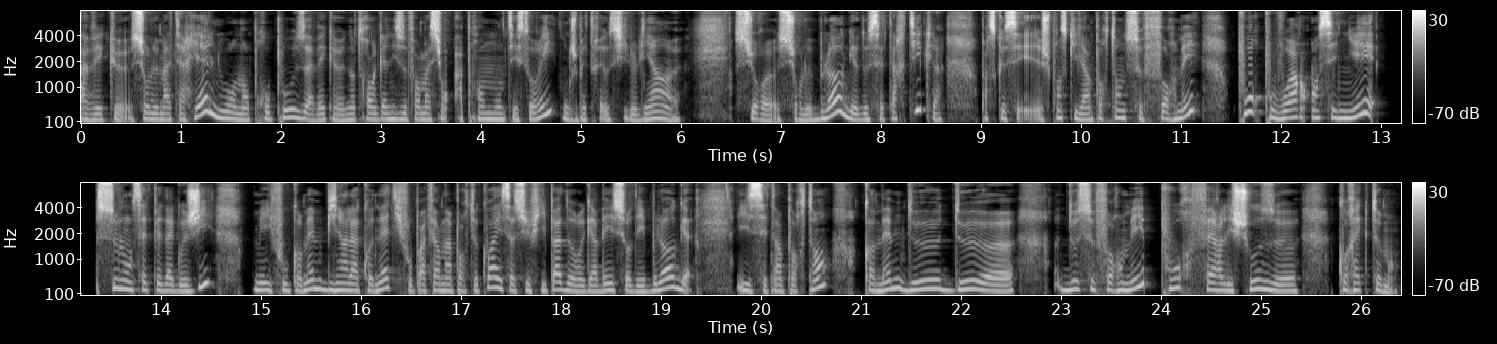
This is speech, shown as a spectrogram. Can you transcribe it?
euh, sur le matériel. Nous, on en propose avec euh, notre organisme de formation Apprendre Montessori. Donc, je mettrai aussi le lien euh, sur, sur le blog de cet article, parce que je pense qu'il est important de se former pour pouvoir enseigner selon cette pédagogie, mais il faut quand même bien la connaître, il faut pas faire n'importe quoi et ça suffit pas de regarder sur des blogs, c'est important quand même de, de, de se former pour faire les choses correctement.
